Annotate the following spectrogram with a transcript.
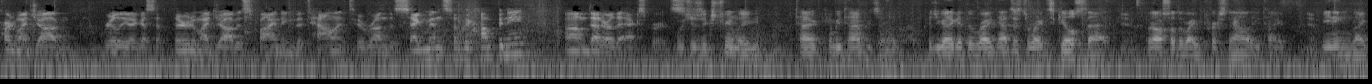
part of my job really, I guess a third of my job is finding the talent to run the segments of the company um, that are the experts. Which is extremely time can be time consuming because you got to get the right, not just the right skill set, yeah. but also the right personality type. Yeah. Meaning, like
